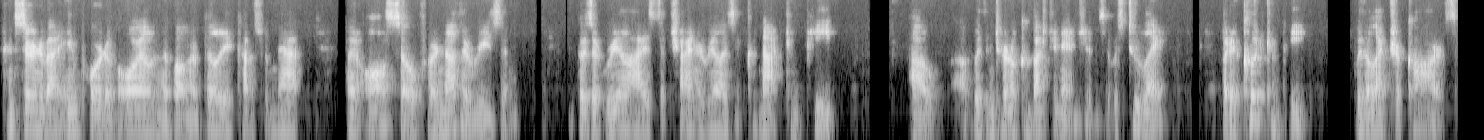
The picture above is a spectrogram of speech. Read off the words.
concern about import of oil and the vulnerability that comes from that, but also for another reason, because it realized that China realized it could not compete uh, with internal combustion engines. It was too late, but it could compete with electric cars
